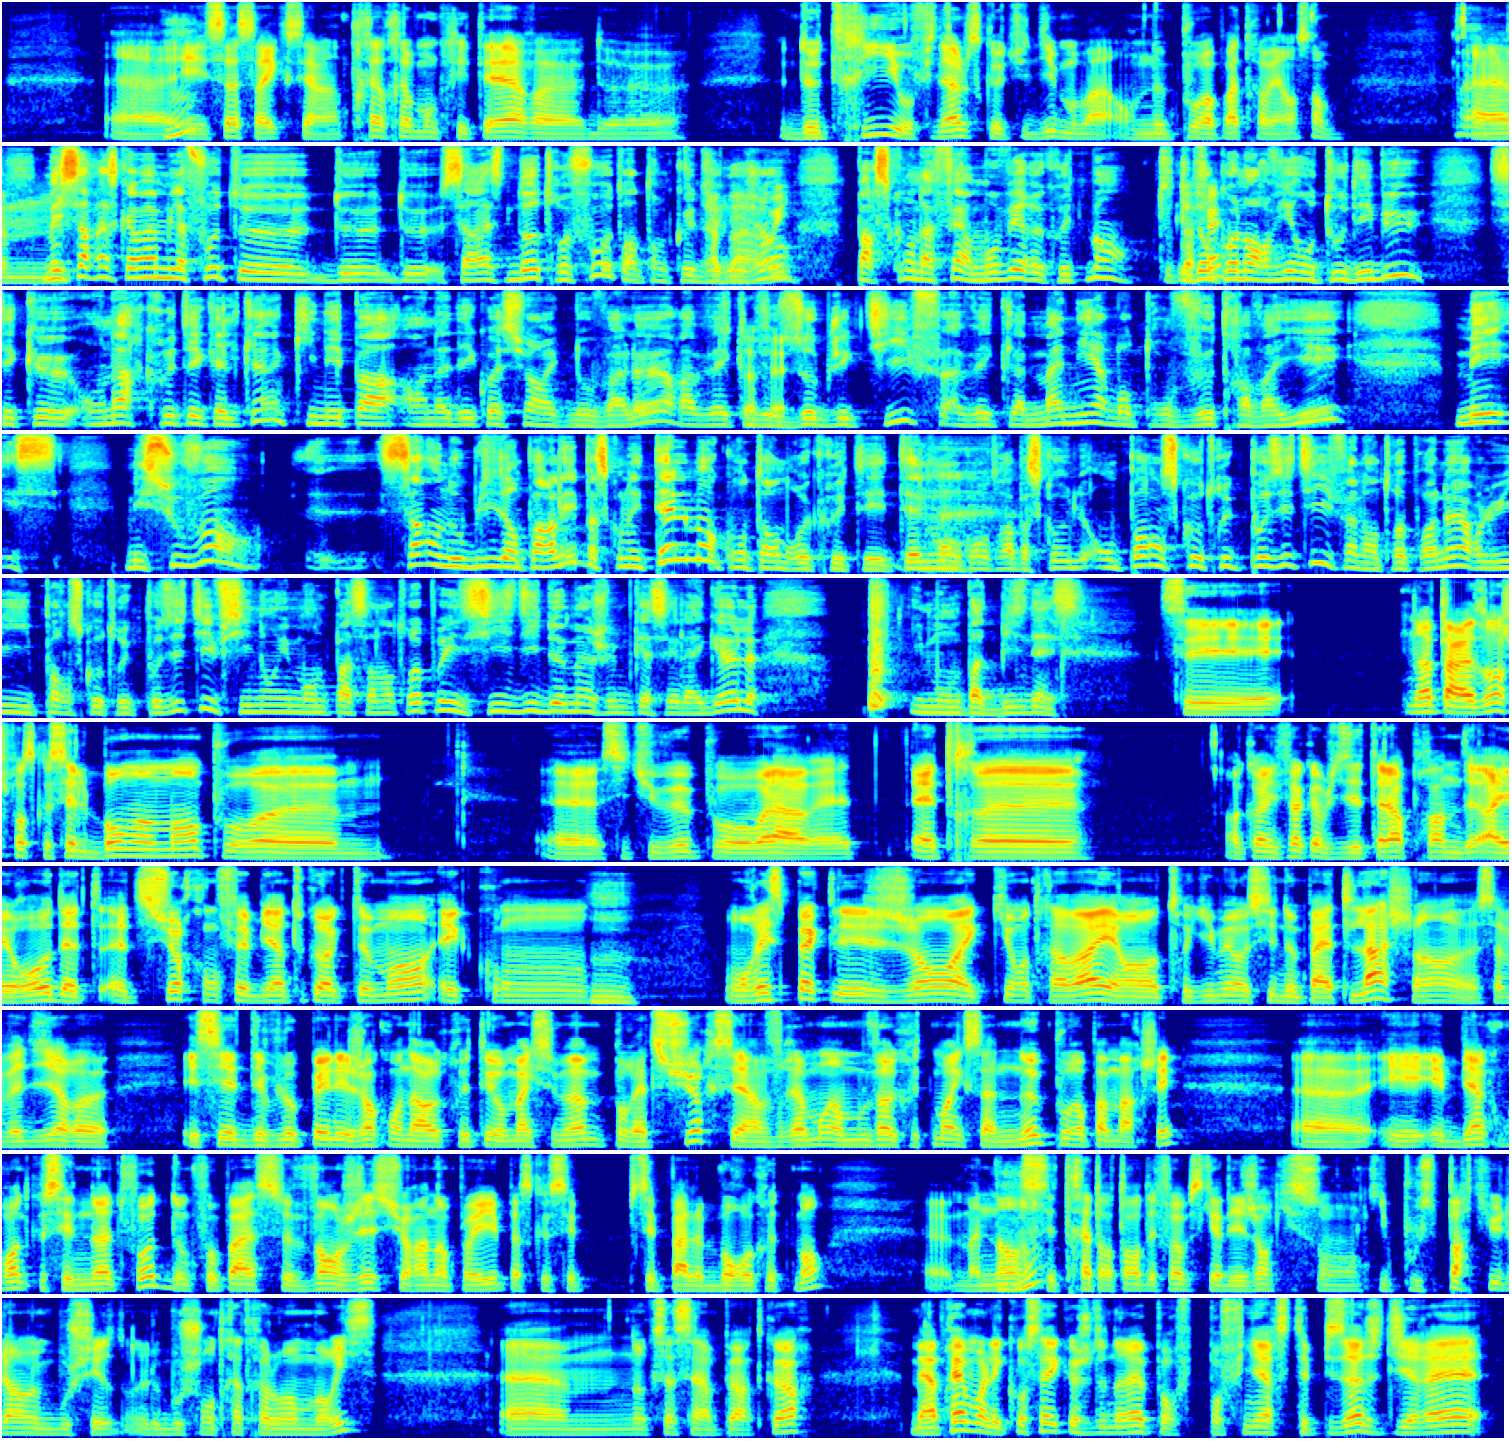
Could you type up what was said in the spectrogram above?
Euh, Mhm. Et ça, c'est vrai que c'est un très très bon critère euh, de, de tri au final, parce que tu dis, bon, bah, on ne pourra pas travailler ensemble. Ouais. Mais ça reste quand même la faute de, de- ça reste notre faute en tant que Ah bah dirigeant oui. parce qu'on a fait un mauvais recrutement. Tout et donc fait. on en revient au tout début, c'est que on a recruté quelqu'un qui n'est pas en adéquation avec nos valeurs, avec nos fait. objectifs, avec la manière dont on veut travailler. Mais mais souvent euh, ça, on oublie d'en parler parce qu'on est tellement content de recruter, tellement content, parce qu'on on pense qu'au truc positif. Un entrepreneur, lui, il pense qu'au truc positif, sinon il monte pas son entreprise. S'il se dit demain, je vais me casser la gueule, il monte pas de business. C'est. Non, t'as raison, je pense que c'est le bon moment pour. euh, euh, si tu veux, pour voilà, être. euh, encore une fois, comme je disais tout à l'heure, prendre de high road, être, être sûr qu'on fait bien tout correctement et qu'on Hmm. On respecte les gens avec qui on travaille, entre guillemets aussi ne pas être lâche. hein. Ça veut dire euh, essayer de développer les gens qu'on a recrutés au maximum pour être sûr que c'est vraiment un mauvais recrutement et que ça ne pourra pas marcher. Euh, et, et bien comprendre que c'est notre faute, donc faut pas se venger sur un employé parce que c'est c'est pas le bon recrutement. Euh, maintenant, Mhm. c'est très tentant des fois parce qu'il y a des gens qui, sont, qui poussent particulièrement le, boucher- le bouchon très très loin au Maurice. Donc ça, c'est un peu hardcore. Mais après, moi, les conseils que je donnerais pour, pour finir cet épisode, je dirais,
